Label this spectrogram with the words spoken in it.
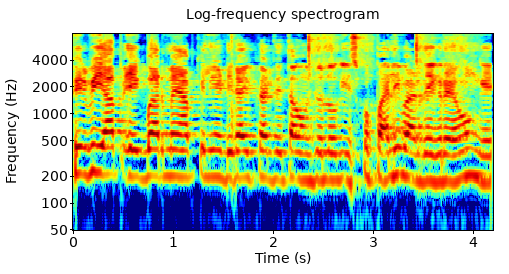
फिर भी आप एक बार मैं आपके लिए डिराइव कर देता हूँ। जो लोग इसको पहली बार देख रहे होंगे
